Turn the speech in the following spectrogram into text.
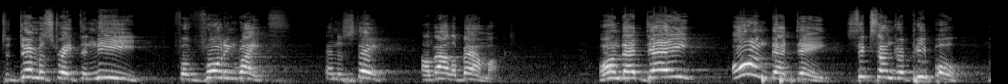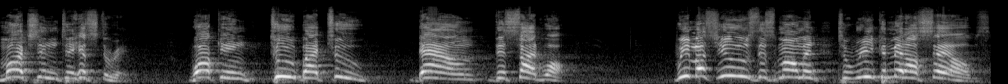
to demonstrate the need for voting rights in the state of Alabama. On that day, on that day, 600 people marched into history, walking two by two down this sidewalk. We must use this moment to recommit ourselves,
